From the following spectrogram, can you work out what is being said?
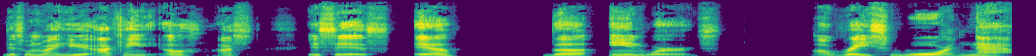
This one right here, I can't. Oh, I, it says F the N words. A race war now.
